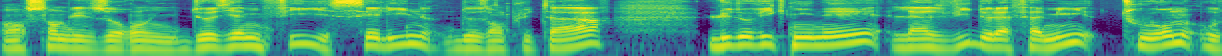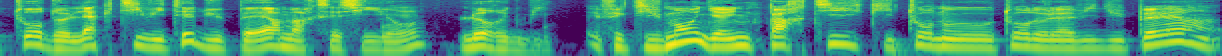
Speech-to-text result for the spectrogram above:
Ensemble, ils auront une deuxième fille, Céline, deux ans plus tard. Ludovic Ninet, la vie de la famille tourne autour de l'activité du père, Marc Cessillon, le rugby. Effectivement, il y a une partie qui tourne autour de la vie du père,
